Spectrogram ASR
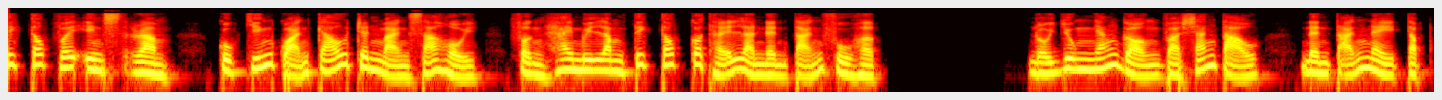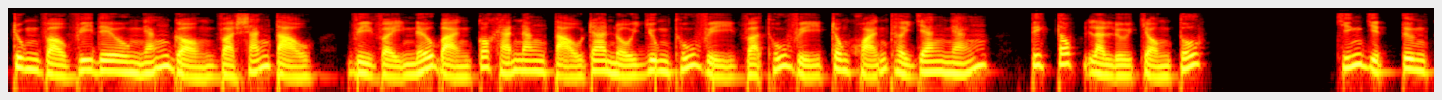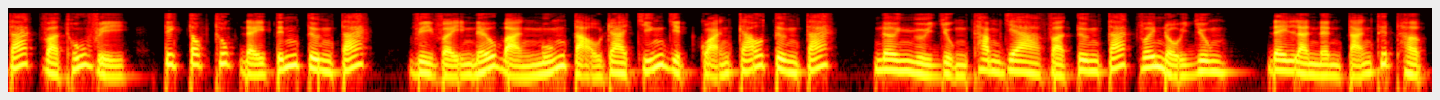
TikTok với Instagram, cuộc chiến quảng cáo trên mạng xã hội, phần 25 TikTok có thể là nền tảng phù hợp. Nội dung ngắn gọn và sáng tạo, nền tảng này tập trung vào video ngắn gọn và sáng tạo, vì vậy nếu bạn có khả năng tạo ra nội dung thú vị và thú vị trong khoảng thời gian ngắn, TikTok là lựa chọn tốt. Chiến dịch tương tác và thú vị, TikTok thúc đẩy tính tương tác, vì vậy nếu bạn muốn tạo ra chiến dịch quảng cáo tương tác, nơi người dùng tham gia và tương tác với nội dung, đây là nền tảng thích hợp.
